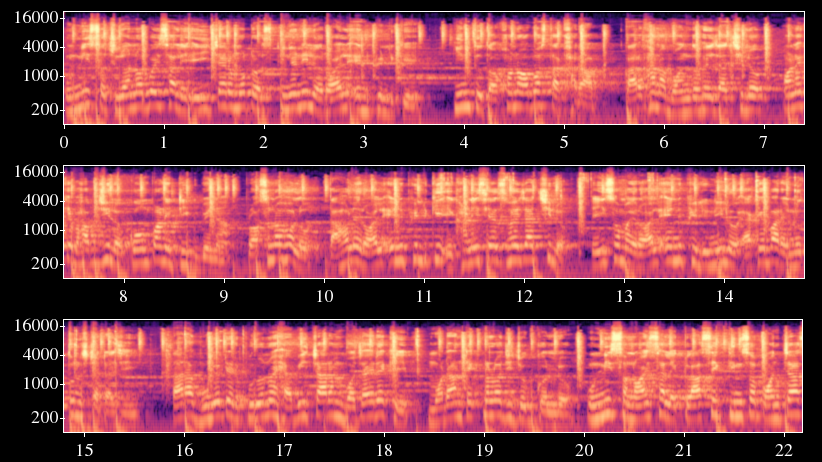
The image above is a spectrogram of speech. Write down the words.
উনিশশো চুরানব্বই সালে এইচআর মোটরস কিনে নিল রয়্যাল এনফিল্ডকে। কিন্তু তখনও অবস্থা খারাপ। কারখানা বন্ধ হয়ে যাচ্ছিল। অনেকে ভাবছিল কোম্পানি টিকবে না। প্রশ্ন হলো, তাহলে রয়্যাল এনফিল্ড কি এখানেই শেষ হয়ে যাচ্ছিল? এই সময় রয়্যাল এনফিল্ড নিল একেবারে নতুন স্ট্র্যাটাজি। তারা বুলেটের পুরনো হ্যাবি চার্ম বজায় রেখে মডার্ন টেকনোলজি যোগ করল। উনিশশো নয় সালে ক্লাসিক তিনশো পঞ্চাশ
